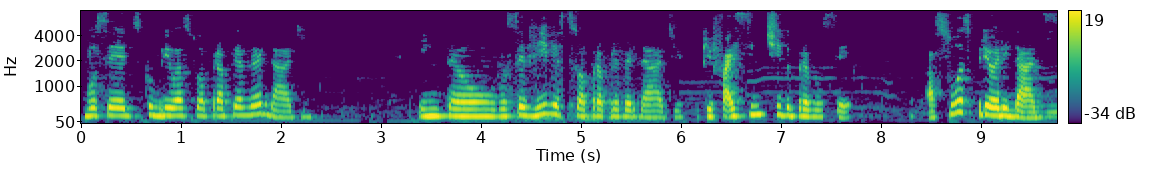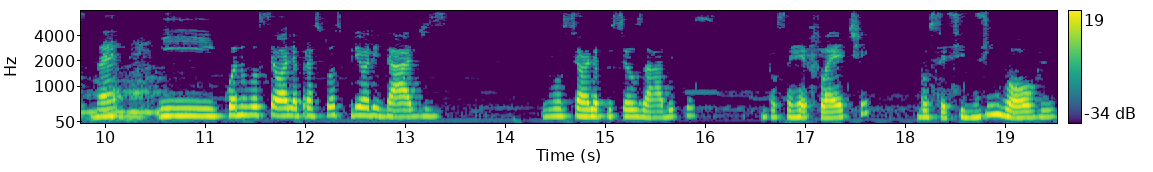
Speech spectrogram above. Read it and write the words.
você descobriu a sua própria verdade. Então, você vive a sua própria verdade, o que faz sentido para você, as suas prioridades, né? E quando você olha para as suas prioridades, você olha para os seus hábitos, você reflete, você se desenvolve,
